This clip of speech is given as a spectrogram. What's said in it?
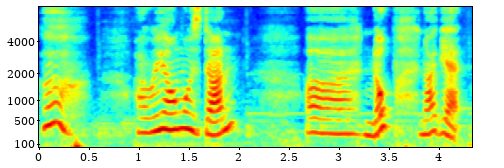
Whew. Are we almost done? Uh, nope, not yet.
